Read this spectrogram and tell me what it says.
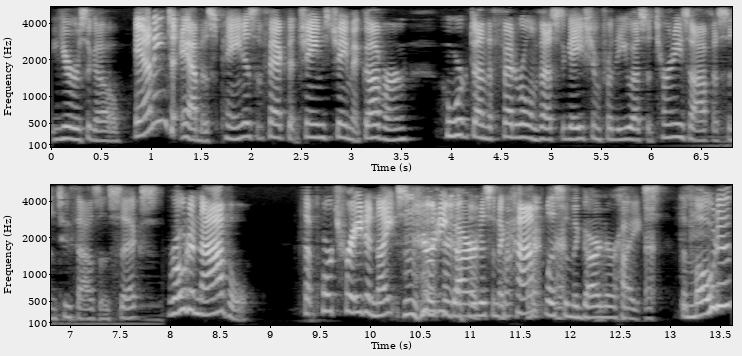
years ago. Adding to Abath's pain is the fact that James J. McGovern, who worked on the federal investigation for the U.S. Attorney's Office in 2006, wrote a novel that portrayed a night security guard as an accomplice in the Gardner Heist. The motive?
